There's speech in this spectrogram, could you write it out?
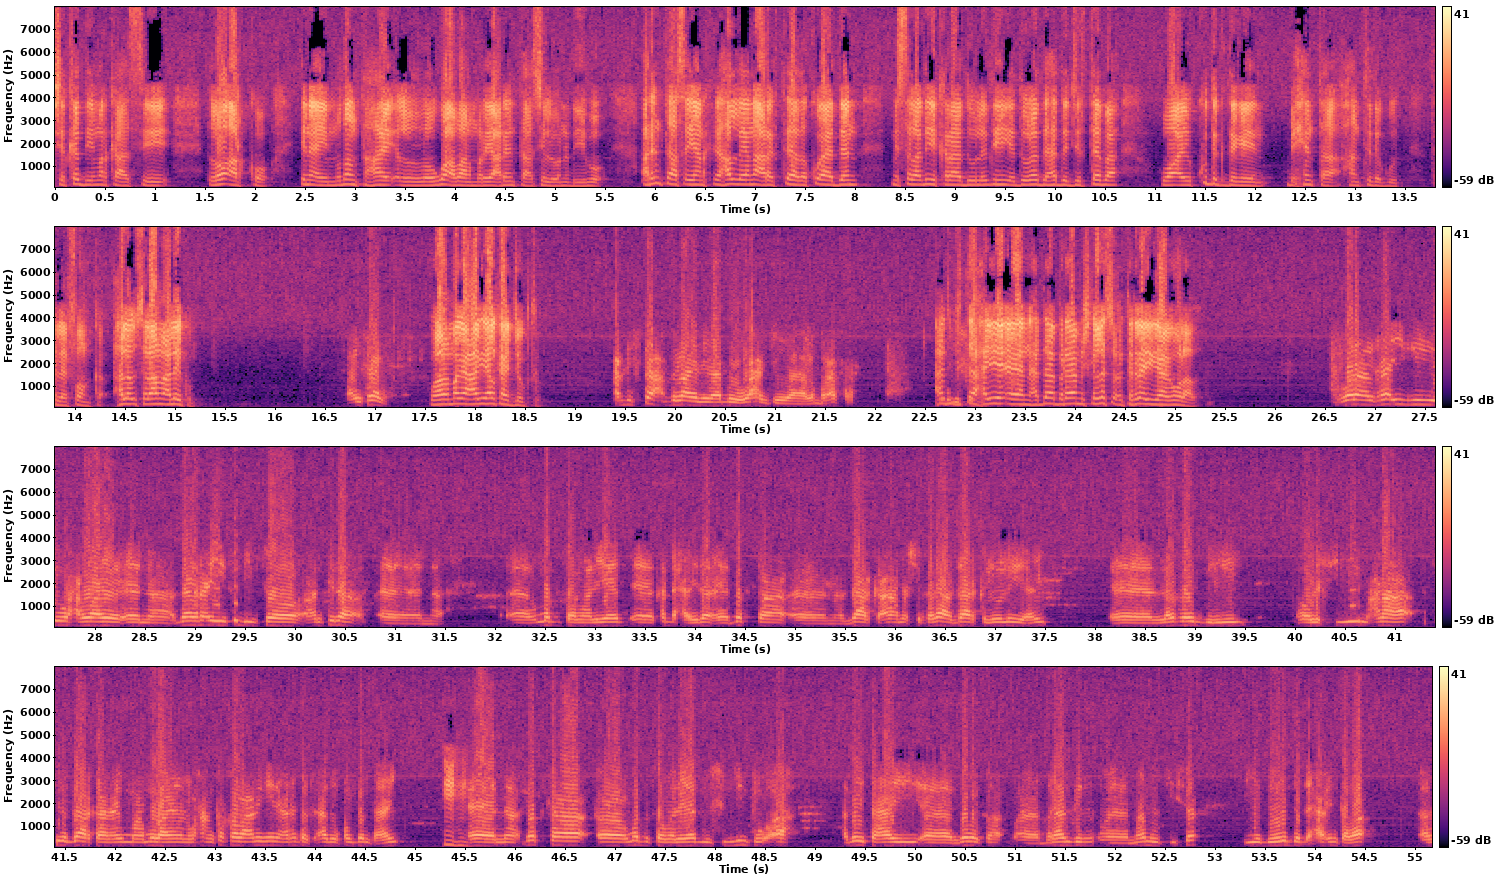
shirkadii markaasi loo arko in ay mudan tahay loogu abaalmariyo arrintaasi loona dhiibo. Arrintaas ayaan kaga hadlaynaa aragtidaada ku aadan mise la dhihi karaa dowladihii iyo dowladda hadda jirtaba waa ay ku degdegeen bixinta hantida guud telefoonka. Hallo asalaamu calaykum walaal magacaagii halkaa joogto? Cabdifataax cabdullaahi layidhaahdo waxaan joogaa lambar afar. Cabdifataaxaye haddaa barnaamijka la socota ra'yigaaga walaal? Walaal ra'yigii waxa waaye haddaan ra'yigii ka dhiibto hantida ummadda soomaaliyeed ee ka dhexeyda ee dadka gaarka ah ama shirkadaha gaarka loo leeyahay laga qaybgeliyey oo la siiyey macnaha sida gaarkaan ay maamulayaan waxaan ka qabaa aniga inay arrintaas aada u qaldan tahay. Dadka ummadda soomaaliyeed mas'uuliyiinta u ah hadday tahay gobolka banaadir maamulkiisa iyo dowladda dhexe intaba.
